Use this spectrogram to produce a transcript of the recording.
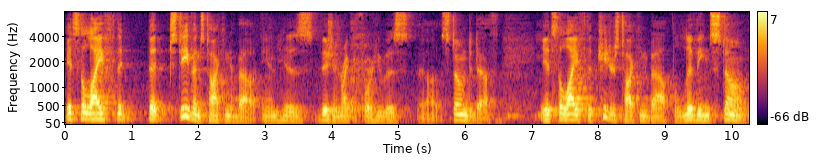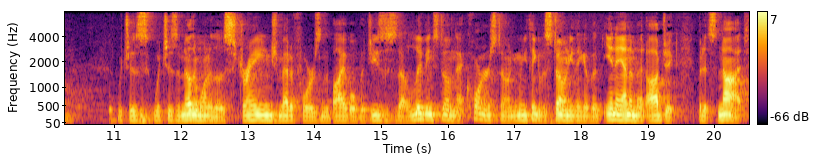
It's the life that, that Stephen's talking about in his vision right before he was uh, stoned to death. It's the life that Peter's talking about, the living stone which is which is another one of those strange metaphors in the Bible. But Jesus is that living stone, that cornerstone. When you think of a stone, you think of an inanimate object, but it's not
